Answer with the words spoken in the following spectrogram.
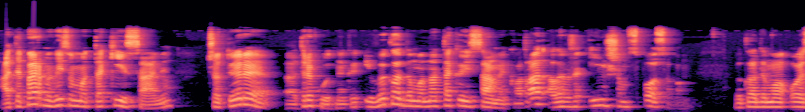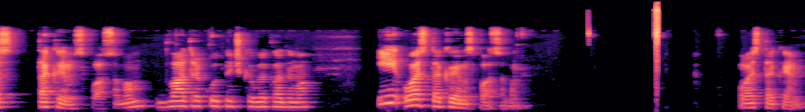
А тепер ми візьмемо такі самі чотири е, трикутники і викладемо на такий самий квадрат, але вже іншим способом. Викладемо ось таким способом. Два трикутнички викладемо. І ось таким способом. Ось таким.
